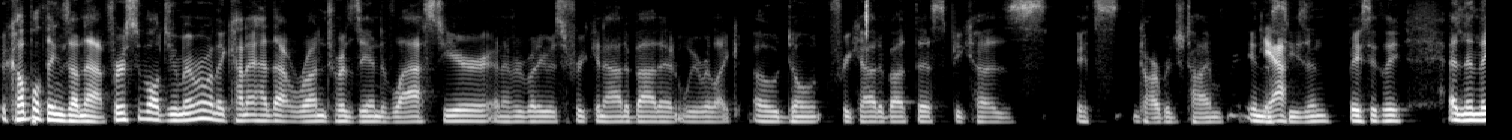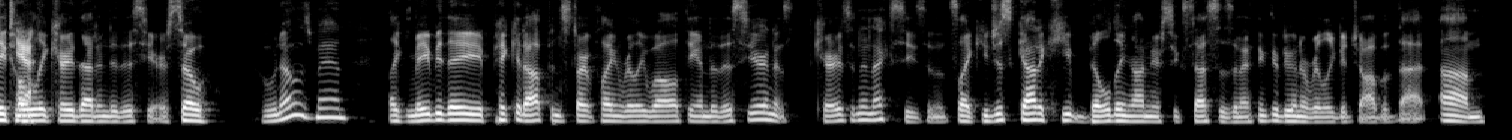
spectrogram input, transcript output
a couple things on that. First of all, do you remember when they kind of had that run towards the end of last year and everybody was freaking out about it? And we were like, oh, don't freak out about this because it's garbage time in the Yeah. season, basically. And then they Yeah. totally carried that into this year. So who knows, man? Like maybe they pick it up and start playing really well at the end of this year and it carries into next season. It's like you just got to keep building on your successes. And I think they're doing a really good job of that. Um,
